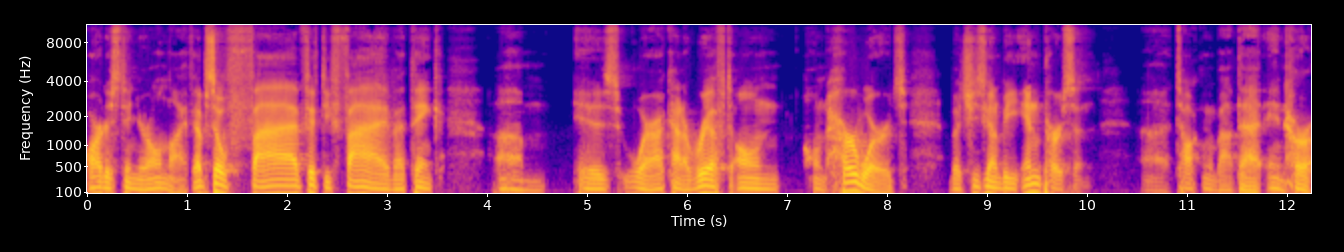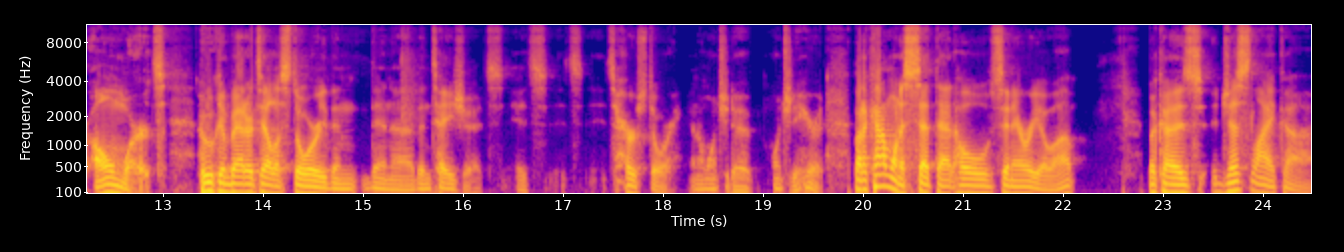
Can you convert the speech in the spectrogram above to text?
artist in your own life. Episode 555, I think, um, is where I kind of riffed on on her words, but she's going to be in person uh, talking about that in her own words. Who can better tell a story than than uh, than Tasia? It's it's it's it's her story, and I want you to want you to hear it. But I kind of want to set that whole scenario up because just like uh,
